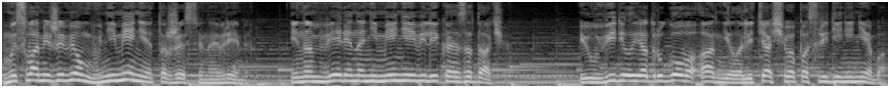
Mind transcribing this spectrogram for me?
Мы с вами живем в не менее торжественное время, и нам верена не менее великая задача. И увидел я другого ангела, летящего посредине неба,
